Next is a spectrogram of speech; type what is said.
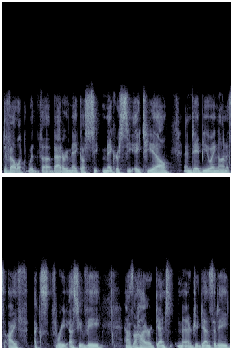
developed with uh, battery maker, C- maker CATL and debuting on its iX3 SUV, has a higher dense, energy density.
